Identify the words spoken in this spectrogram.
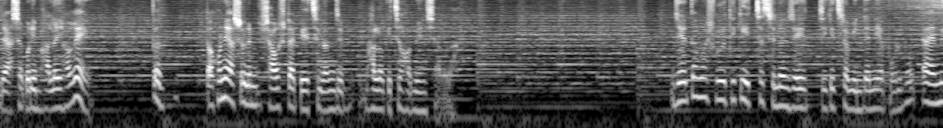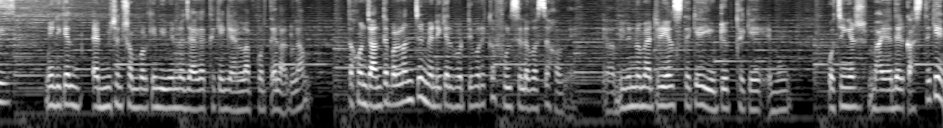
যে, আশা করি ভালোই হবে। তো তখনই আসলে সাহসটা পেয়েছিলাম যে, ভালো কিছু হবে ইনশাল্লাহ যেহেতু আমার শুরু থেকে ইচ্ছা ছিল যে চিকিৎসা বিদ্যা নিয়ে পড়ব, তাই আমি মেডিকেল অ্যাডমিশন সম্পর্কে বিভিন্ন জায়গা থেকে জ্ঞান লাভ করতে লাগলাম। তখন জানতে পারলাম যে মেডিকেল ভর্তি পরীক্ষা ফুল সিলেবাসে হবে। বিভিন্ন ম্যাটেরিয়ালস থেকে ইউটিউব থেকে এবং কোচিংয়ের ভাইয়াদের কাছ থেকে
